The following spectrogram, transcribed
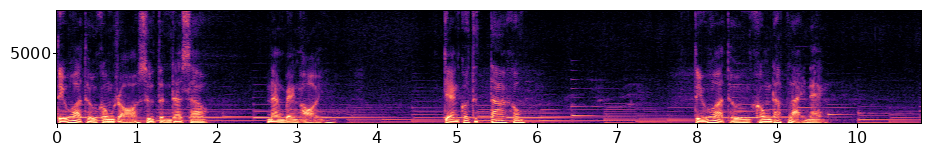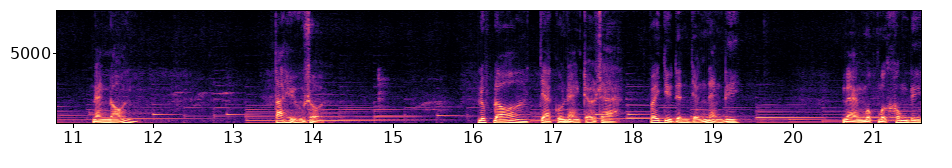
Tiểu hòa thượng không rõ sự tình ra sao. Nàng bèn hỏi Chàng có thích ta không? Tiểu hòa thượng không đáp lại nàng. Nàng nói Ta hiểu rồi. Lúc đó, cha của nàng trở ra Với dự định dẫn nàng đi. Nàng một mực không đi,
